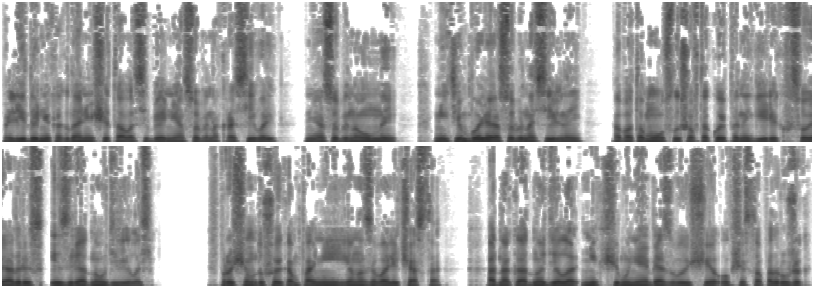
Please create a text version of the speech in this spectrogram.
Лида никогда не считала себя ни особенно красивой, ни особенно умной, ни тем более особенно сильной, а потому, услышав такой панегирик в свой адрес, изрядно удивилась. Впрочем, душой компании ее называли часто, однако одно дело ни к чему не обязывающее общество подружек,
